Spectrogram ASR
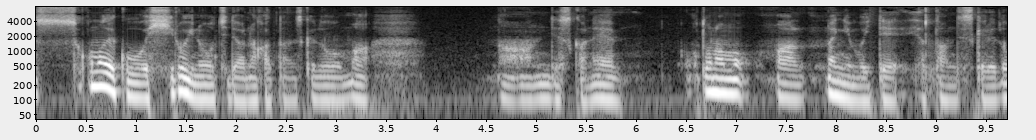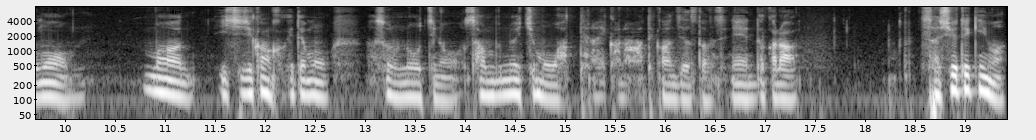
そこまでこう広い農地ではなかったんですけどまあなんですかね大人もまあ何人もいてやったんですけれどもまあ1時間かけてもその農地の3分の1も終わってないかなって感じだったんですねだから最終的には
